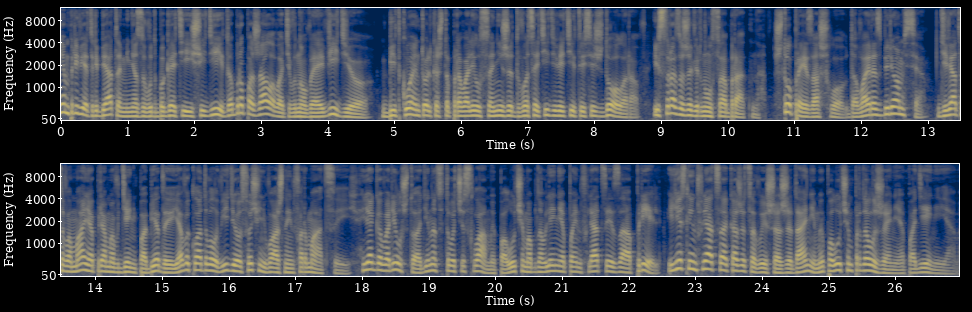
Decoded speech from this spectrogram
Всем привет, ребята, меня зовут Богатейший Ди и добро пожаловать в новое видео. Биткоин только что провалился ниже 29 тысяч долларов и сразу же вернулся обратно. Что произошло? Давай разберемся. 9 мая, прямо в День Победы, я выкладывал видео с очень важной информацией. Я говорил, что 11 числа мы получим обновление по инфляции за апрель. И если инфляция окажется выше ожиданий, мы получим продолжение падения.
